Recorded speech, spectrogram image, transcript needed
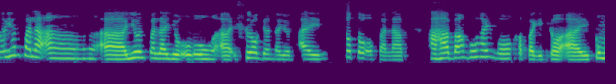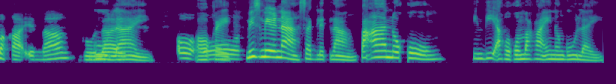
So yun pala ang ah, yun pala yung ah, slogan na yun ay totoo pala. Hahaba ang buhay mo kapag ikaw ay kumakain ng gulay. Gulay. Oo. Okay. Miss Mirna, saglit lang. Paano kung hindi ako kumakain ng gulay?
